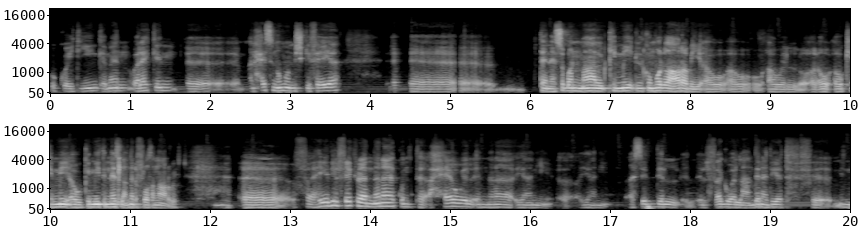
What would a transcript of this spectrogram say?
وكويتيين كمان ولكن آه، أنا حاسس إن هم مش كفاية آه، تناسبا مع الكمية الجمهور العربي أو أو أو ال- أو أو كمية أو كمية الناس اللي عندنا في الوطن العربي. آه، فهي دي الفكرة إن أنا كنت أحاول إن أنا يعني آه، يعني أسد ال- ال- الفجوة اللي عندنا ديت من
